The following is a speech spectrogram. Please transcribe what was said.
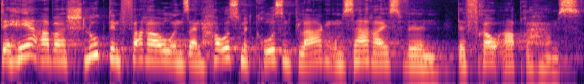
Der Herr aber schlug den Pharao und sein Haus mit großen Plagen um Sarais willen, der Frau Abrahams.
